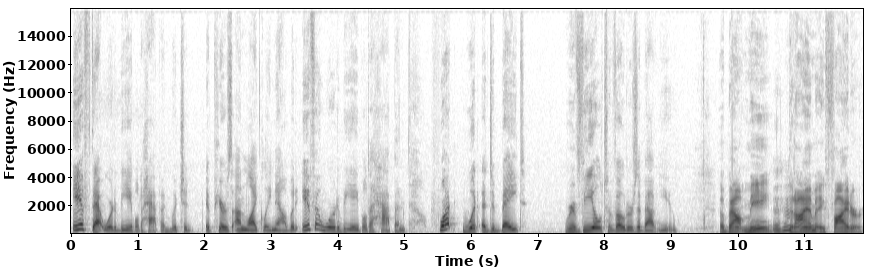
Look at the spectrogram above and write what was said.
If that were to be able to happen, which it appears unlikely now, but if it were to be able to happen, what would a debate reveal to voters about you? About me, mm -hmm. that I am a fighter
